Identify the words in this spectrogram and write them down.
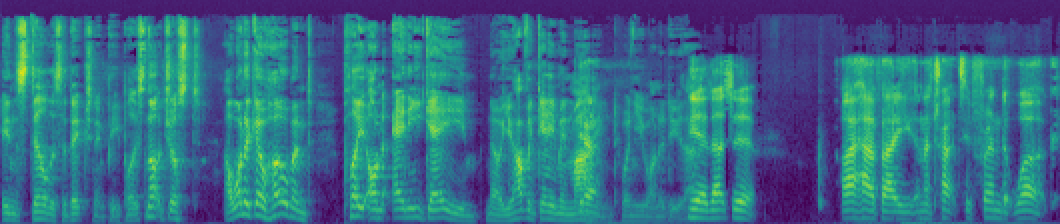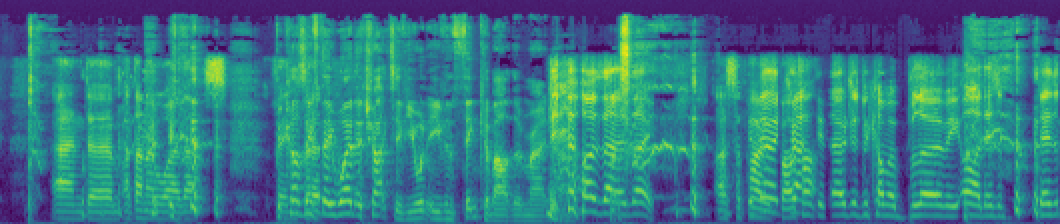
instill this addiction in people. It's not just I want to go home and play on any game. No, you have a game in mind when you want to do that. yeah, that's it. I have a an attractive friend at work, and um, I don't know why that's. a thing, Because but if they weren't attractive, you wouldn't even think about them right now. I was that to say. I If suppose, they're but I was attractive, they'll just become a blurry. Oh, there's a there's a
